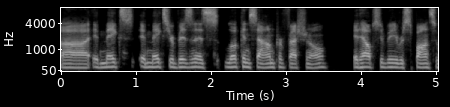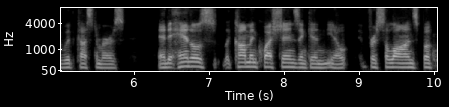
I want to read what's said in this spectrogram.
uh, it makes it makes your business look and sound professional it helps you be responsive with customers and it handles the common questions and can, you know, for salons book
